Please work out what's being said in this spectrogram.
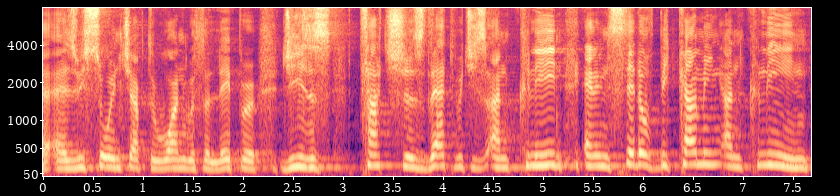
Uh, as we saw in chapter 1 with the leper, Jesus touches that which is unclean, and instead of becoming unclean,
